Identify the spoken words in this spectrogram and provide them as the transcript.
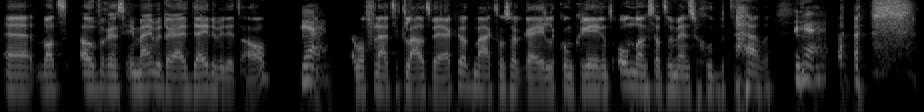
Uh, wat overigens in mijn bedrijf deden we dit al. Ja. Allemaal vanuit de cloud werken. Dat maakt ons ook redelijk concurrerend, ondanks dat we mensen goed betalen. Ja.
